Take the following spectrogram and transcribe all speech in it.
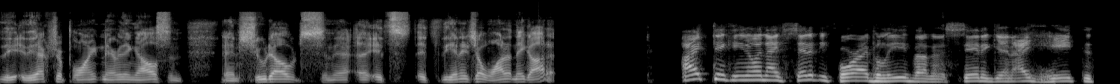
the the extra point and everything else and and shootouts and uh, it's it's the NHL wanted and they got it I think you know, and I've said it before. I believe, but I'm going to say it again. I hate the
